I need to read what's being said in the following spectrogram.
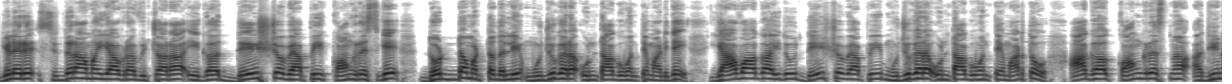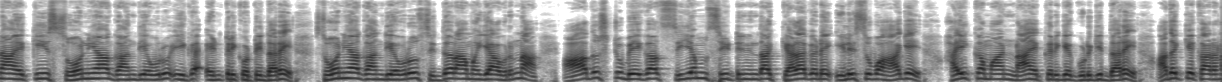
ಗೆಳೆಯರೆ, ಸಿದ್ದರಾಮಯ್ಯ ಅವರ ವಿಚಾರ ಈಗ ದೇಶವ್ಯಾಪಿ ಕಾಂಗ್ರೆಸ್ಗೆ ದೊಡ್ಡ ಮಟ್ಟದಲ್ಲಿ ಮುಜುಗರ ಉಂಟಾಗುವಂತೆ ಮಾಡಿದೆ. ಯಾವಾಗ ಇದು ದೇಶವ್ಯಾಪಿ ಮುಜುಗರ ಉಂಟಾಗುವಂತೆ ಮಾಡ್ತೋ, ಆಗ ಕಾಂಗ್ರೆಸ್ನ ಅಧಿನಾಯಕಿ ಸೋನಿಯಾ ಗಾಂಧಿ ಅವರು ಈಗ ಎಂಟ್ರಿ ಕೊಟ್ಟಿದ್ದಾರೆ. ಸೋನಿಯಾ ಗಾಂಧಿ ಅವರು ಸಿದ್ದರಾಮಯ್ಯ ಅವರನ್ನ ಆದಷ್ಟು ಬೇಗ ಸಿಎಂ ಸೀಟಿನಿಂದ ಕೆಳಗಡೆ ಇಳಿಸುವ ಹಾಗೆ ಹೈಕಮಾಂಡ್ ನಾಯಕರಿಗೆ ಗುಡುಗಿದ್ದಾರೆ. ಅದಕ್ಕೆ ಕಾರಣ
